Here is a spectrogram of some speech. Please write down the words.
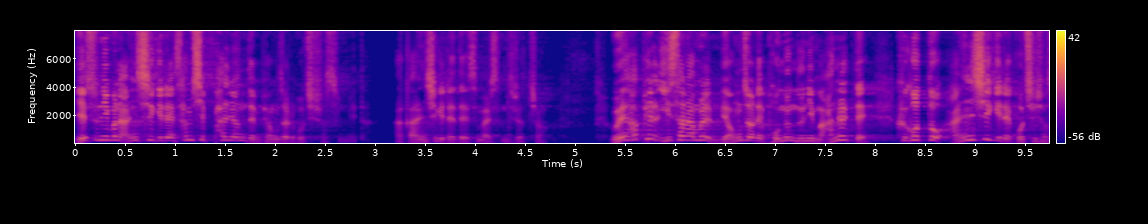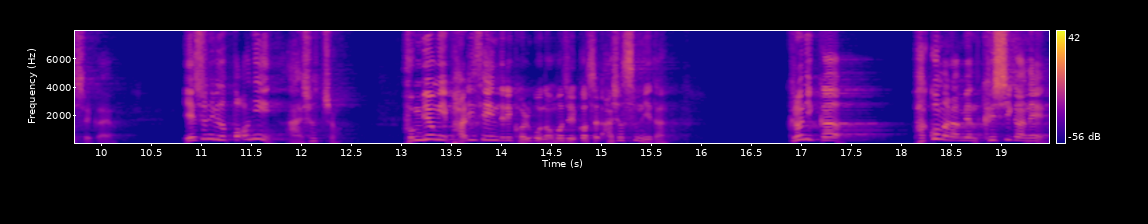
예수님은 안식일에 38년 된 병자를 고치셨습니다. 아까 안식일에 대해서 말씀드렸죠. 왜 하필 이 사람을 명절에 보는 눈이 많을 때 그것도 안식일에 고치셨을까요? 예수님도 뻔히 아셨죠. 분명히 바리새인들이 걸고 넘어질 것을 아셨습니다. 그러니까 바꿔 말하면 그 시간에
